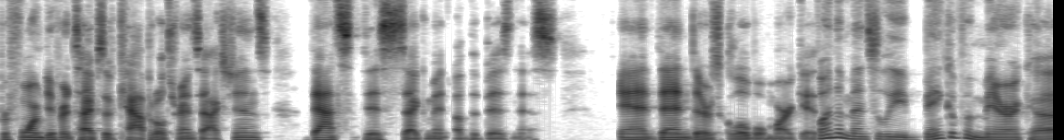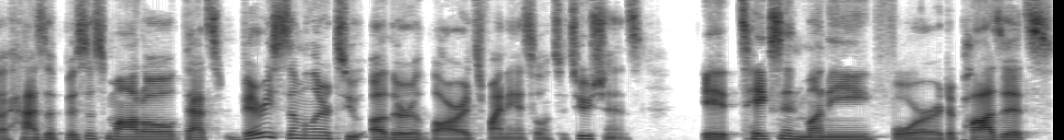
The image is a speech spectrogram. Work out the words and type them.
perform different types of capital transactions. That's this segment of the business. And then there's global market. Fundamentally, Bank of America has a business model that's very similar to other large financial institutions. It takes in money for deposits,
